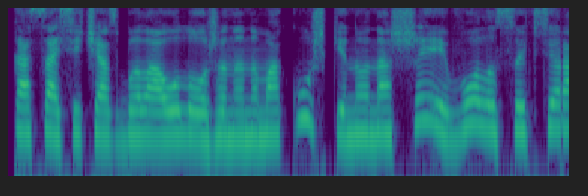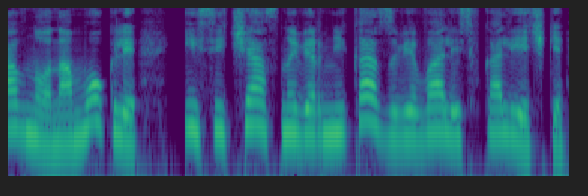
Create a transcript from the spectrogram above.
Коса сейчас была уложена на макушке, но на шее волосы все равно намокли и сейчас наверняка завивались в колечки,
